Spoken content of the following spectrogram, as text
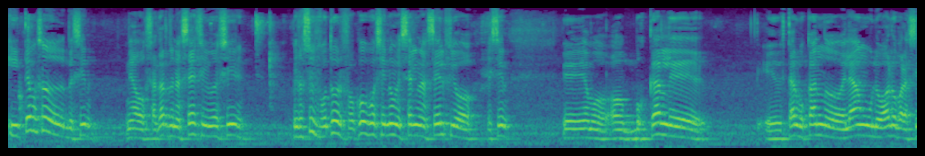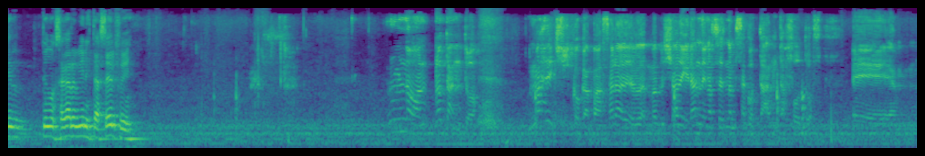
¿Y te ha pasado decir, o sacarte una selfie y decir, pero soy fotógrafo, ¿cómo puede ser no me sale una selfie? O decir, eh, digamos, o buscarle, eh, estar buscando el ángulo o algo para decir, tengo que sacar bien esta selfie. No, no tanto. Más de chico capaz. Ahora ya de grande no, sé, no me saco tantas fotos. Eh,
